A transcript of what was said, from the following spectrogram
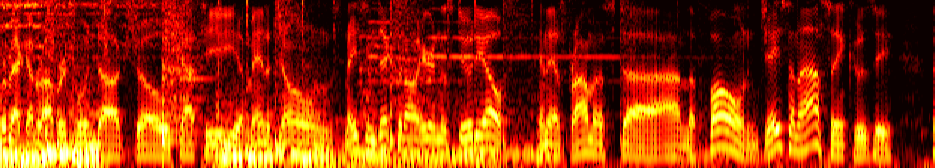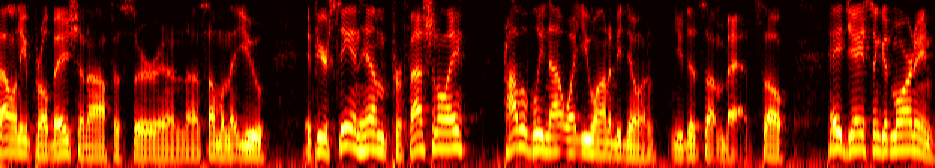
We're back on Rob Robert's Moondog Show. Scott Tee, Amanda Jones, Mason Dixon all here in the studio. And as promised uh, on the phone, Jason Assink, who's the felony probation officer and uh, someone that you, if you're seeing him professionally, probably not what you want to be doing. You did something bad. So, hey, Jason, good morning.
